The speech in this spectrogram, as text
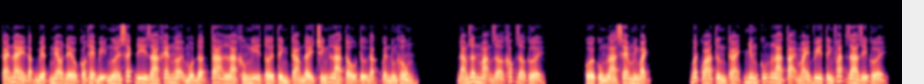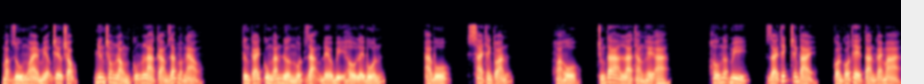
cái này đặc biệt meo đều có thể bị ngươi sách đi ra khen ngợi một đợt ta là không nghĩ tới tình cảm đây chính là tàu tử đặc quyền đúng không? Đám dân mạng dở khóc dở cười. Cuối cùng là xem minh bạch. Bất quá từng cái nhưng cũng là tại máy vi tính phát ra gì cười, mặc dù ngoài miệng trêu chọc, nhưng trong lòng cũng là cảm giác ngọt ngào. Từng cái cùng ăn đường một dạng đều bị hầu lấy bốn. A bố, sai thanh toán. Hòa hồ chúng ta là thằng hề a. Hầu ngậm mi giải thích tranh tài, còn có thể tán gái mà.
